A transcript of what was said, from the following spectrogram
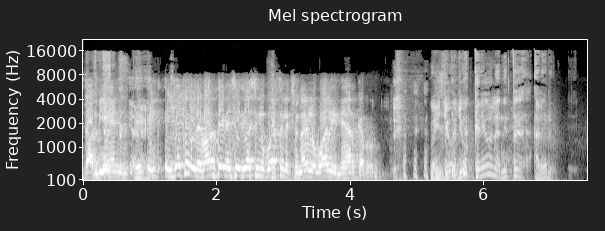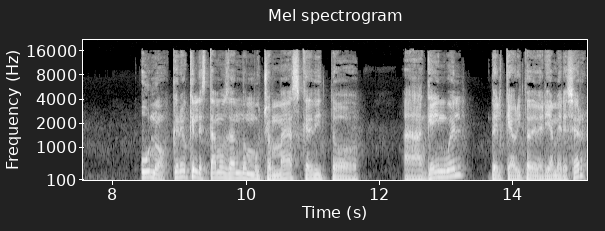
También. el, día que lo levanten, ese día sí lo voy a seleccionar y lo voy a alinear, cabrón. Güey, yo, yo creo, la neta, a ver. Uno, creo que le estamos dando mucho más crédito a Gainwell del que ahorita debería merecer.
